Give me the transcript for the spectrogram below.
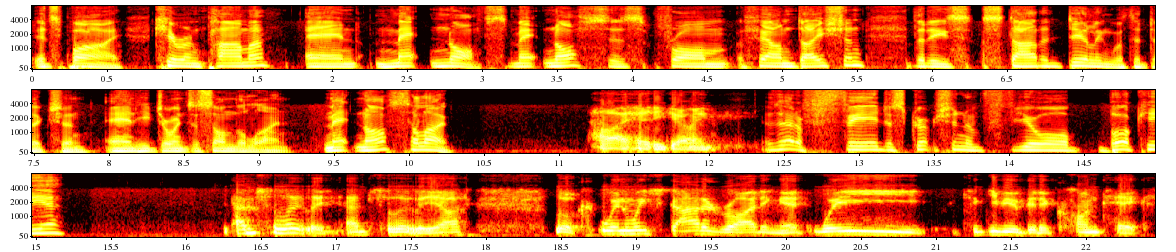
It's by Kieran Palmer and Matt Noffs. Matt Noffs is from a foundation that he's started dealing with addiction and he joins us on the line. Matt Noffs, hello. Hi, how are you going? Is that a fair description of your book here? Absolutely, absolutely. Yeah. Look, when we started writing it, we, to give you a bit of context,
